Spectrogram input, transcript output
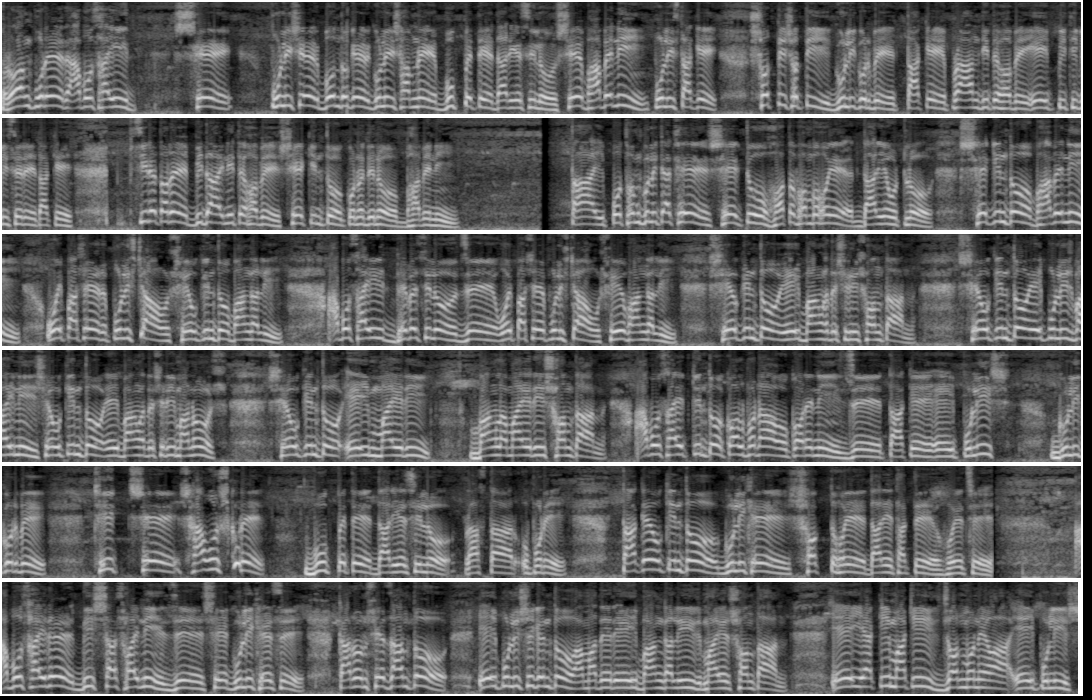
রংপুরের আবু সাইদ, সে পুলিশের বন্দুকের গুলির সামনে বুক পেতে দাঁড়িয়েছিল। সে ভাবেনি পুলিশ তাকে সত্যি সত্যি গুলি করবে, তাকে প্রাণ দিতে হবে, এই পৃথিবী ছেড়ে তাকে চিরতরে বিদায় নিতে হবে, সে কিন্তু কোনোদিনও ভাবেনি। তাই প্রথম গুলিটা খেয়ে সে একটু হতভম্ব হয়ে দাঁড়িয়ে উঠল। সে কিন্তু ভাবেনি ওই পাশের পুলিশটাও, সেও কিন্তু বাঙালি। আবু সাইদ ভেবেছিল যে ওই পাশে পুলিশটাও, সেও বাঙালি। সেও কিন্তু এই বাংলাদেশেরই সন্তান। সেও কিন্তু এই পুলিশ বাহিনী, সেও কিন্তু এই বাংলাদেশেরই মানুষ। সেও কিন্তু এই মায়েরই, বাংলা মায়েরই সন্তান। আবু সাইদ কিন্তু কল্পনাও করেনি যে তাকে এই পুলিশ গুলি করবে। ঠিক সে সাহস করে বুক পেতে দাঁড়িয়েছিল রাস্তার উপরে। তাকেও কিন্তু গুলি খেয়ে শক্ত হয়ে দাঁড়িয়ে থাকতে হয়েছে। আবু সাইদের বিশ্বাস হয়নি যে সে গুলি খেয়েছে। কারণ সে জানতো, এই পুলিশই কিন্তু আমাদের এই বাঙালির মায়ের সন্তান। এই একই মাটির জন্ম নেওয়া এই পুলিশ।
